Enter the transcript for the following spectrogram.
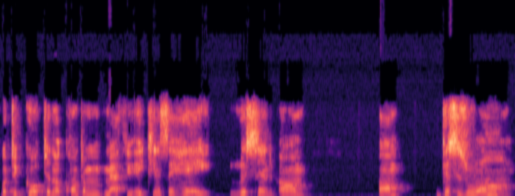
but to go to them according to Matthew 18 and say, hey, listen, um, um, this is wrong.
